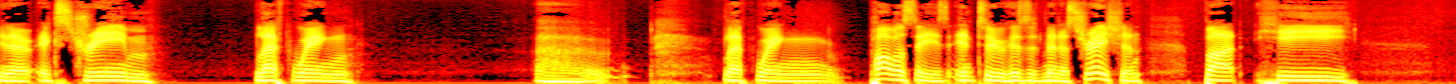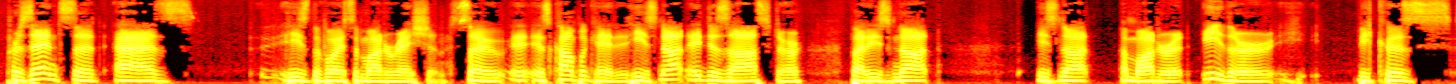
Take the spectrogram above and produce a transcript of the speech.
you know extreme left wing, uh, left wing policies into his administration, but he presents it as he's the voice of moderation. So it's complicated. He's not a disaster, but he's not he's not a moderate either because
